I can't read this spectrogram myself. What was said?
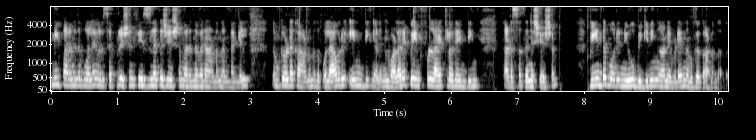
ഇനി പറഞ്ഞതുപോലെ ഒരു സെപ്പറേഷൻ ഫേസിലേക്ക് ശേഷം വരുന്നവരാണെന്നുണ്ടെങ്കിൽ നമുക്കിവിടെ കാണുന്നത് പോലെ ആ ഒരു എൻഡിങ് അല്ലെങ്കിൽ വളരെ പെയിൻഫുൾ ആയിട്ടുള്ള ഒരു എൻഡിങ് തടസ്സത്തിന് ശേഷം വീണ്ടും ഒരു ന്യൂ ബിഗിനിങ് ആണ് ഇവിടെ നമുക്ക് കാണുന്നത്.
